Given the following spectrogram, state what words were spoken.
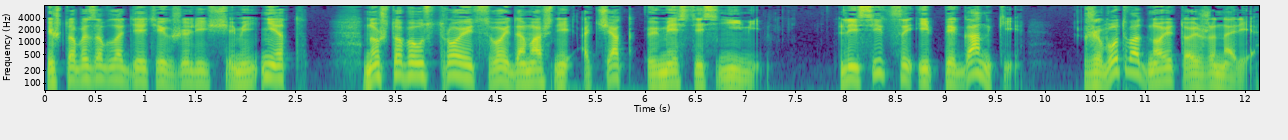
и чтобы завладеть их жилищами, нет, но чтобы устроить свой домашний очаг вместе с ними. Лисицы и пеганки живут в одной и той же норе.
